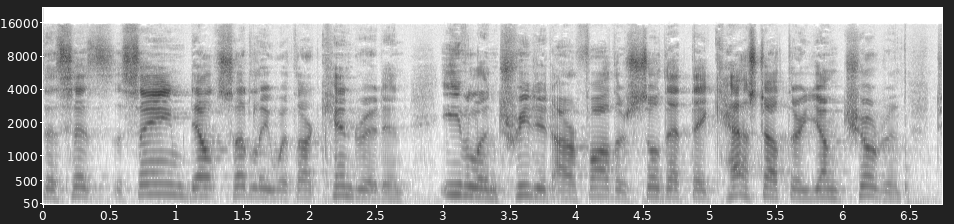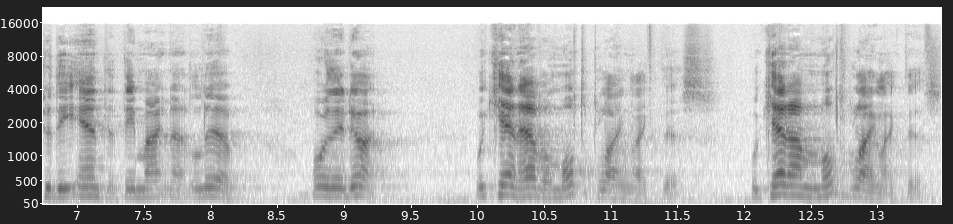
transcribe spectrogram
that says, The same dealt subtly with our kindred and evil entreated our fathers, so that they cast out their young children to the end that they might not live. What are they doing? We can't have them multiplying like this. We can't have them multiplying like this.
